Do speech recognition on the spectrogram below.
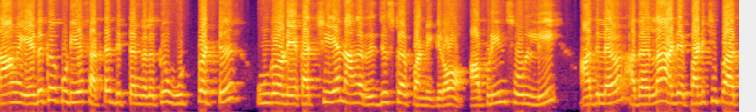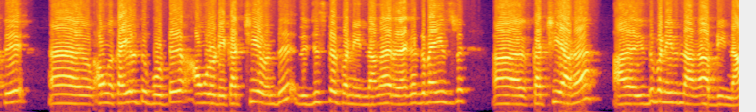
நாங்க எடுக்கக்கூடிய சட்ட திட்டங்களுக்கு உட்பட்டு உங்களுடைய கட்சியை நாங்க ரிஜிஸ்டர் பண்ணிக்கிறோம் அப்படின்னு சொல்லி அதுல அதெல்லாம் அடி- படிச்சு பார்த்து அவங்க கையெழுத்து போட்டு அவங்களுடைய கட்சியை வந்து ரிஜிஸ்டர் பண்ணியிருந்தாங்க. ரெகக்னைஸ்டு கட்சியாக இது பண்ணியிருந்தாங்க அப்படின்னா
